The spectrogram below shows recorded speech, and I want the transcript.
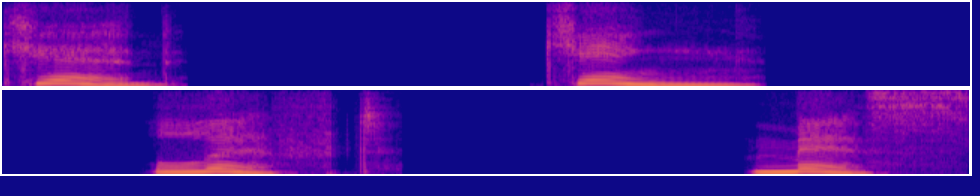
Kid. King. Lift. Miss.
